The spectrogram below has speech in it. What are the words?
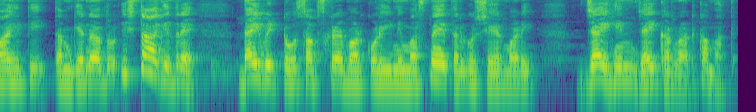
ಮಾಹಿತಿ ತಮಗೇನಾದರೂ ಇಷ್ಟ ಆಗಿದ್ದರೆ ದಯವಿಟ್ಟು ಸಬ್ಸ್ಕ್ರೈಬ್ ಮಾಡ್ಕೊಳ್ಳಿ, ನಿಮ್ಮ ಸ್ನೇಹಿತರಿಗೂ ಶೇರ್ ಮಾಡಿ. ಜೈ ಹಿಂದ್, ಜೈ ಕರ್ನಾಟಕ ಮಾತೆ.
